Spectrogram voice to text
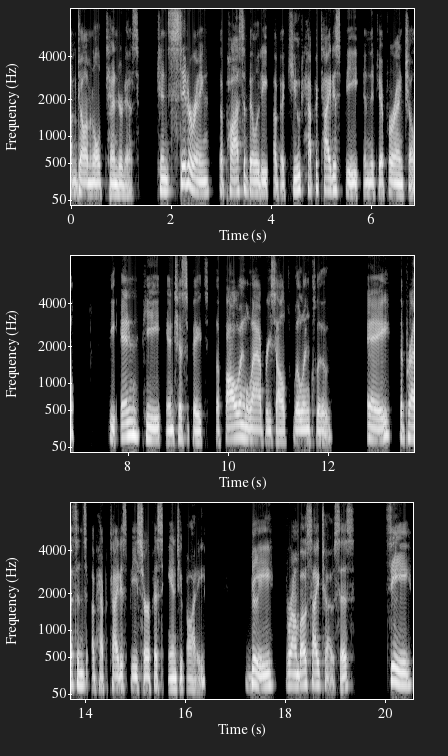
abdominal tenderness. Considering the possibility of acute hepatitis B in the differential, the NP anticipates the following lab results will include A, the presence of hepatitis B surface antibody, B, thrombocytosis, C,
